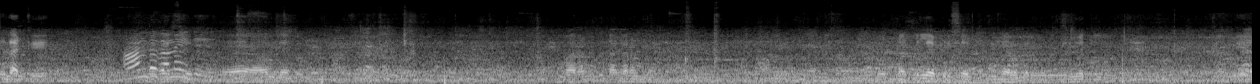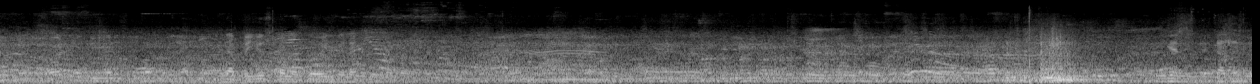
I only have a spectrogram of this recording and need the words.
விளக்கு. ஆந்த தானே இது? ஆ, அந்த மரம் தகரம் தான். ஒரு தட்டில் எப்படி பாரு, ஒரு உருவத்தில் செம்மையாக இருக்கு. இது அப்போ யூஸ் பண்ண கோயில் விளக்கு. கதவு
